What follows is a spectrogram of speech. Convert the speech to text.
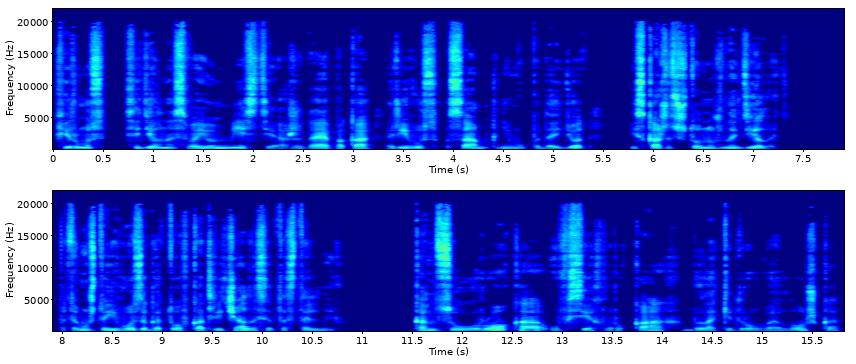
Фирмус сидел на своем месте, ожидая, пока Ривус сам к нему подойдет и скажет, что нужно делать, потому что его заготовка отличалась от остальных. К концу урока у всех в руках была кедровая ложка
